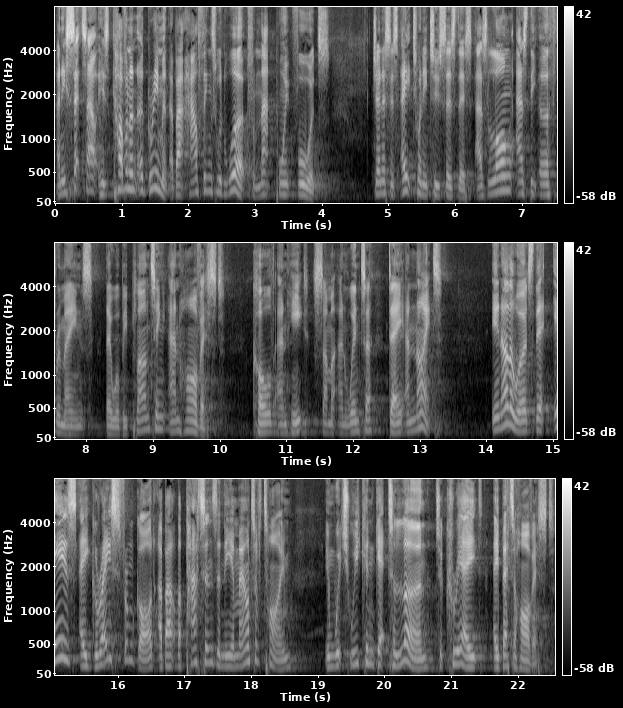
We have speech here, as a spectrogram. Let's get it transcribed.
and he sets out his covenant agreement about how things would work from that point forwards. Genesis 8:22 says this, "As long as the earth remains, there will be planting and harvest, cold and heat, summer and winter, day and night." In other words, there is a grace from God about the patterns and the amount of time in which we can get to learn to create a better harvest.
